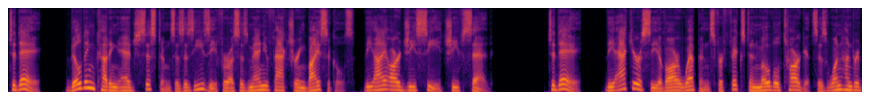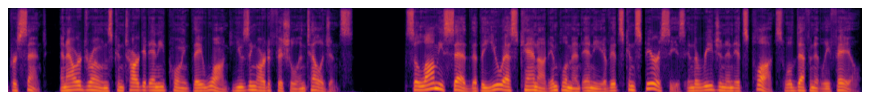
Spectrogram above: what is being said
Today, Building cutting-edge systems is as easy for us as manufacturing bicycles, the IRGC chief said. Today, the accuracy of our weapons for fixed and mobile targets is 100%, and our drones can target any point they want using artificial intelligence. Salami said that the US cannot implement any of its conspiracies in the region and its plots will definitely fail.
